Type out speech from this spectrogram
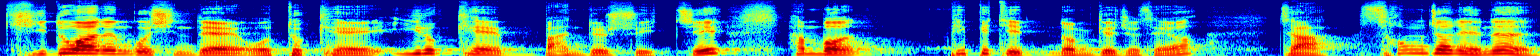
기도하는 곳인데 어떻게 이렇게 만들 수 있지? 한번 PPT 넘겨주세요. 자, 성전에는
